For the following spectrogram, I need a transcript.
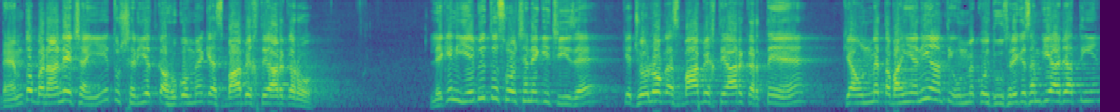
ڈیم تو بنانے چاہیے تو شریعت کا حکم ہے کہ اسباب اختیار کرو لیکن یہ بھی تو سوچنے کی چیز ہے کہ جو لوگ اسباب اختیار کرتے ہیں کیا ان میں تباہیاں نہیں آتی ان میں کوئی دوسرے قسم کی آ جاتی ہیں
